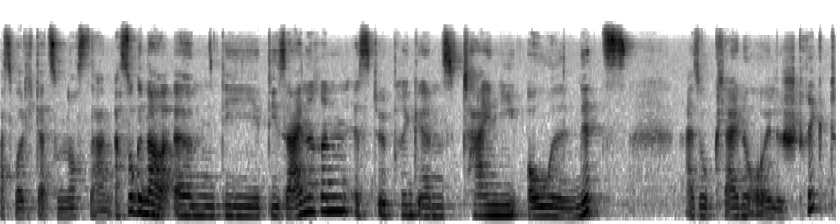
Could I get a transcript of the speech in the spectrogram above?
was wollte ich dazu noch sagen? Ach so, genau. Ähm, die Designerin ist übrigens Tiny Owl Knits, also kleine Eule strickt,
